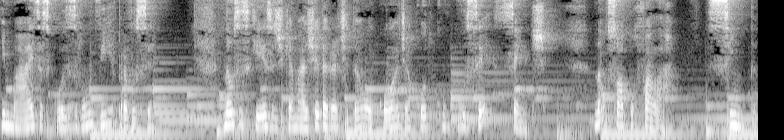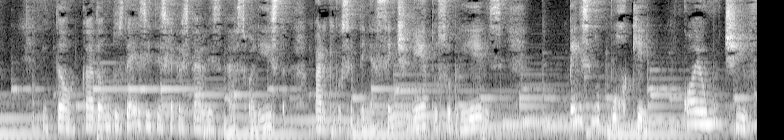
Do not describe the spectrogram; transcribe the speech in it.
e mais as coisas vão vir para você. Não se esqueça de que a magia da gratidão ocorre de acordo com o que você sente, não só por falar. Sinta. Então, cada um dos 10 itens que acrescentar à sua lista, para que você tenha sentimento sobre eles, pense no porquê, qual é o motivo.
